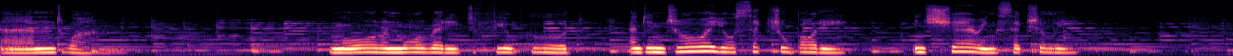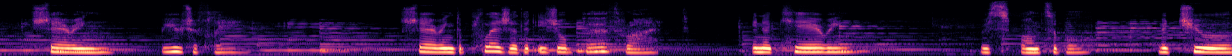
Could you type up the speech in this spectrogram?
and one. More and more ready to feel good and enjoy your sexual body in sharing sexually, sharing beautifully, sharing the pleasure that is your birthright in a caring, responsible, mature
